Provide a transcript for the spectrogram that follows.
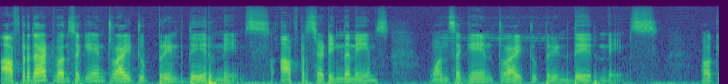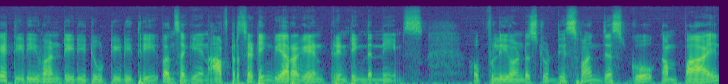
After that once again try to print their names. After setting the names once again try to print their names. Okay td1 td2 td3 once again. After setting we are again printing the names. Hopefully you understood this one. Just go compile.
